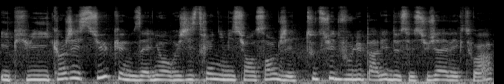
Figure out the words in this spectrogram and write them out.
Et puis quand j'ai su que nous allions enregistrer une émission ensemble, j'ai tout de suite voulu parler de ce sujet avec toi.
